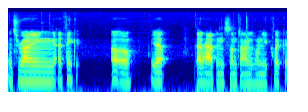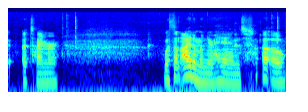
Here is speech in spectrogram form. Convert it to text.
it's running. I think. Uh oh. Yep that happens sometimes when you click a, timer with an item in your hand. Uh-oh.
